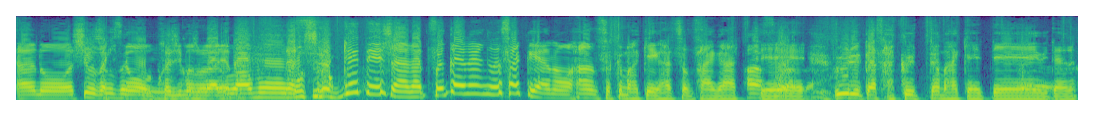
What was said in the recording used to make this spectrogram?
あのー、塩崎と小島のラリアットもう面白いすっ。げえテンション上がって、そこからなんか昨夜の反則負けがちょっと下がってだ、ウルカサクッと負けてう、んみたいな。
